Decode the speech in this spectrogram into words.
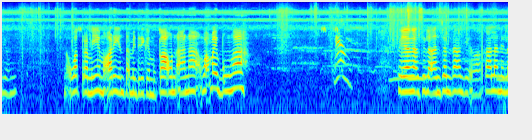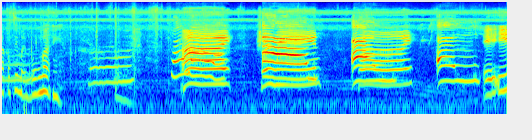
Yun. Nauwat rami mo ari yung tami diri kay mukaon ana. Wa may bunga. Kaya nga sila andyan lagi. Akala nila kasi may bunga eh. Hi! Sherwin! Hi! A-E?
